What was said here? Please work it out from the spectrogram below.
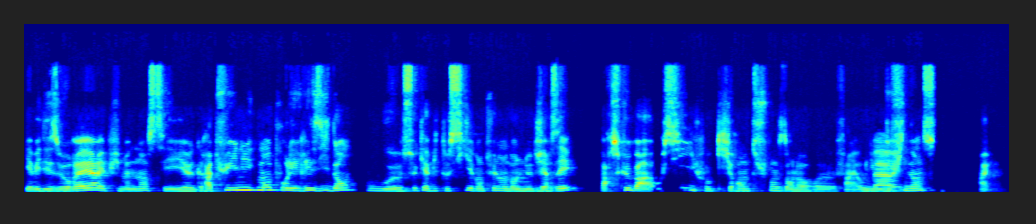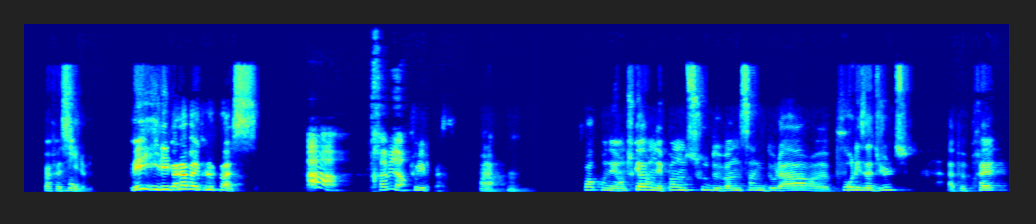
Il y avait des horaires. Et puis maintenant, c'est euh, gratuit uniquement pour les résidents ou euh, ceux qui habitent aussi éventuellement dans le New Jersey parce que bah aussi il faut qu'ils rentrent, je pense, dans leur, euh, enfin au niveau bah des finances, ouais, pas facile. Mais il est valable avec le pass. Ah, très bien. Tous les passes. Voilà. Mm. Je crois qu'on est, en tout cas, on n'est pas en dessous de 25 dollars euh, pour les adultes, à peu près.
